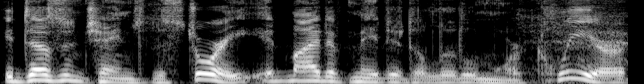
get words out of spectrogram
it doesn't change the story. It might have made it a little more clear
